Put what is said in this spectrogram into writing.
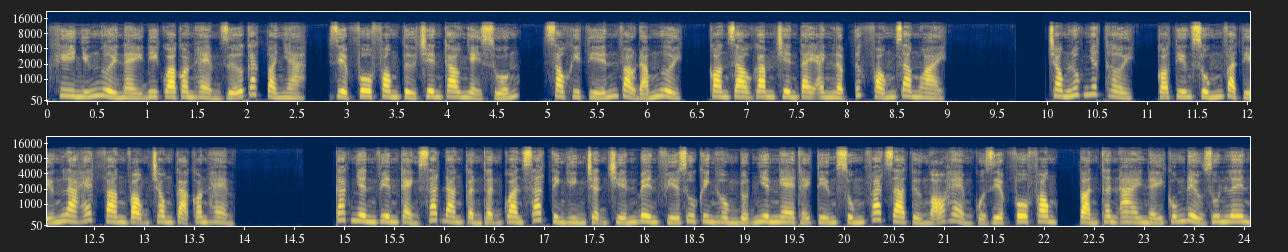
Khi những người này đi qua con hẻm giữa các tòa nhà, Diệp Vô Phong từ trên cao nhảy xuống, sau khi tiến vào đám người, con dao găm trên tay anh lập tức phóng ra ngoài. Trong lúc nhất thời, có tiếng súng và tiếng la hét vang vọng trong cả con hẻm. Các nhân viên cảnh sát đang cẩn thận quan sát tình hình trận chiến bên phía Du Kinh Hồng đột nhiên nghe thấy tiếng súng phát ra từ ngõ hẻm của Diệp Vô Phong, toàn thân ai nấy cũng đều run lên.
